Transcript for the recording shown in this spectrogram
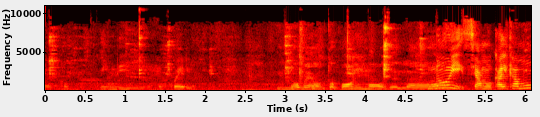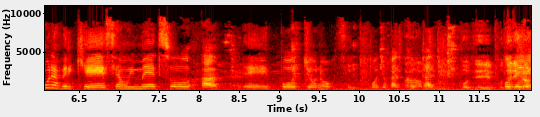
ecco. quindi è quello. Il nome è un toponimo della... Noi siamo Calcamura perché siamo in mezzo a eh, Poggio, no, sì, Poggio Calco, Ah, cal, Potere, potere Calcorelli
